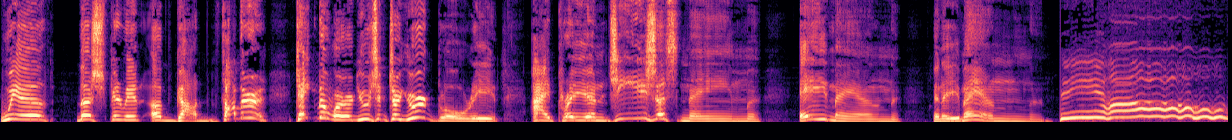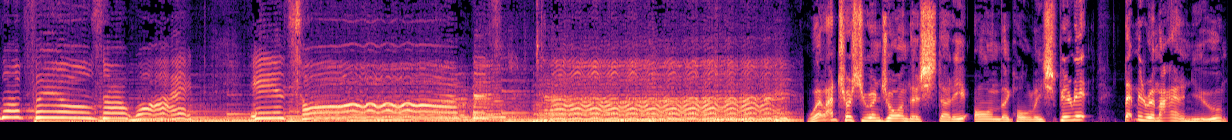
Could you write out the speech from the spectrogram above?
with the Spirit of God. Father, take the word, use it to your glory. I pray in Jesus' name. Amen and amen. Behold, the fields are white. It's harvest time. Well, I trust you're enjoying this study on the Holy Spirit. Let me remind you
